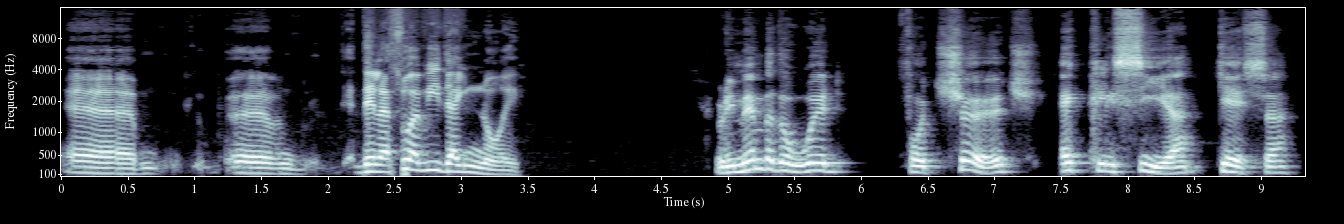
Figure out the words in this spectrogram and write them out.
eh, eh, della sua vita in noi. Remember the word for church, ecclesia, chiesa,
